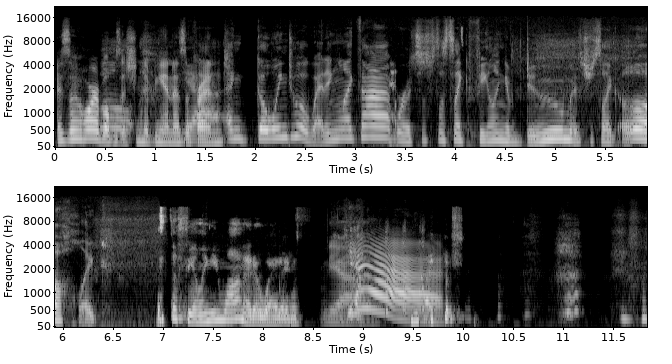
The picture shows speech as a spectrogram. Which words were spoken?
It's a horrible Well, position to be in as a friend. And going to a wedding like that, where it's just this like feeling of doom, it's just like, ugh, like It's the feeling you want at a wedding. Yeah. yeah.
